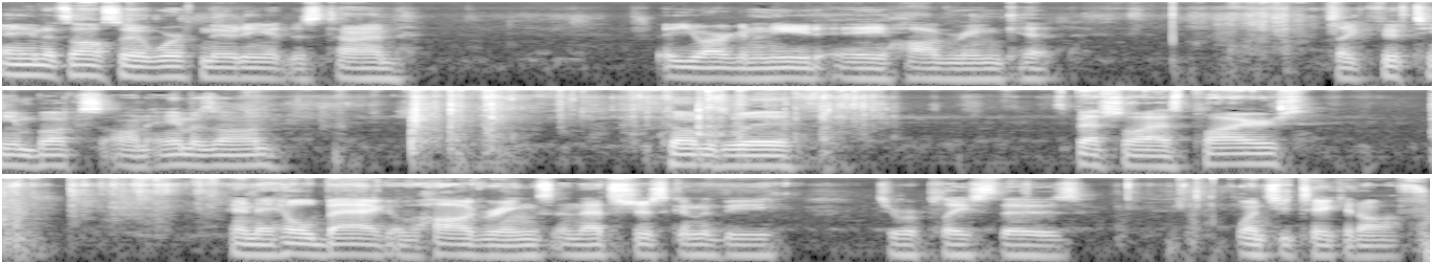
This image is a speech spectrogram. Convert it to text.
And it's also worth noting at this time that you are going to need a hog ring kit. It's like 15 bucks on Amazon. It comes with specialized pliers and a whole bag of hog rings, and that's just going to be to replace those once you take it off.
